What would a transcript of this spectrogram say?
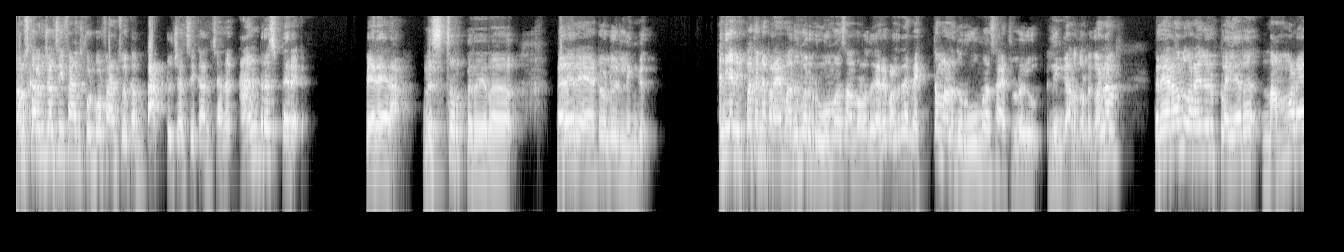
നമസ്കാരം Chelsea fans football fans welcome back to Chelsea car channel Andreas പെരെ പെരേര മിസ്റ്റർ പെരേര പെരേരയായിട്ടുള്ള ഒരു ലിങ്ക് അത് ഞാൻ ഇപ്പൊ തന്നെ പറയാം അതും ഒരു റൂമേഴ്സ് ആണെന്നുള്ളത്. കാര്യം വളരെ വ്യക്തമാണ് അത് റൂമേഴ്സ് ആയിട്ടുള്ള ഒരു ലിങ്ക് ആണെന്നുള്ളത്. കാരണം പെരേര എന്ന് പറയുന്ന ഒരു പ്ലെയർ നമ്മുടെ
